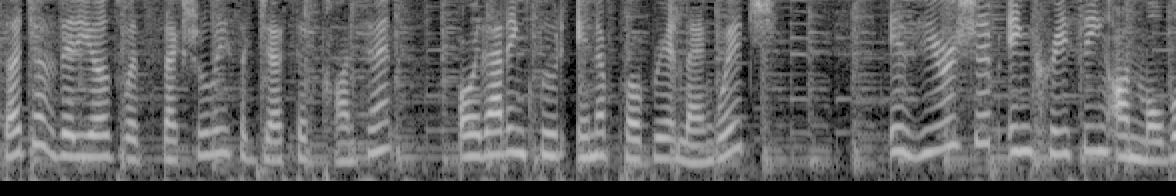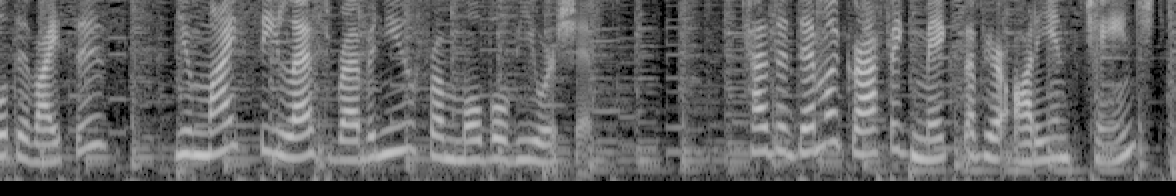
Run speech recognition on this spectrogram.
such as videos with sexually suggestive content or that include inappropriate language? Is viewership increasing on mobile devices? You might see less revenue from mobile viewership. Has the demographic mix of your audience changed?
